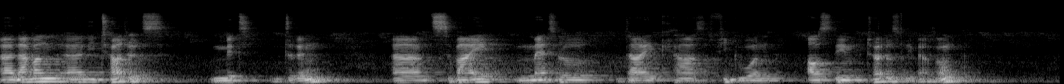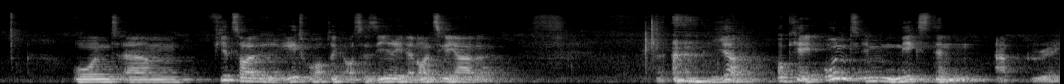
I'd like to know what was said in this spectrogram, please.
Äh, da waren äh, die Turtles mit drin. Äh, zwei Metal Diecast Figuren aus dem Turtles-Universum. Und ähm, 4 Zoll Retro-Optik aus der Serie der 90er Jahre. Ja, okay. Und im nächsten Upgrade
